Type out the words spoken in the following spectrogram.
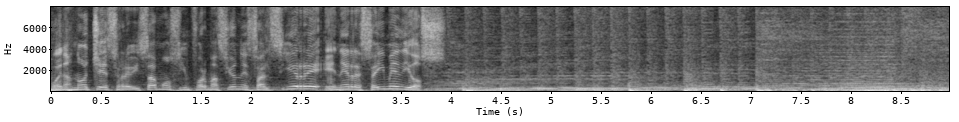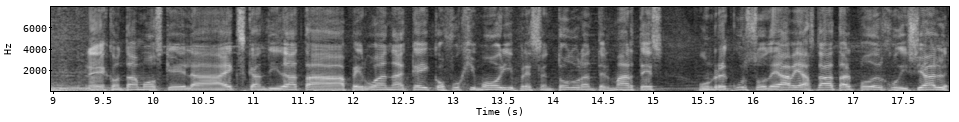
Buenas noches, revisamos informaciones al cierre en RCI Medios. Les contamos que la ex candidata peruana Keiko Fujimori presentó durante el martes un recurso de habeas data al Poder Judicial,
